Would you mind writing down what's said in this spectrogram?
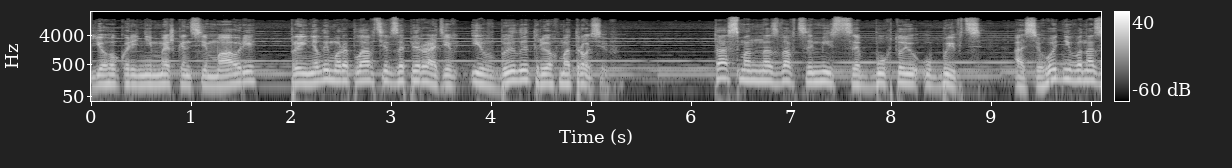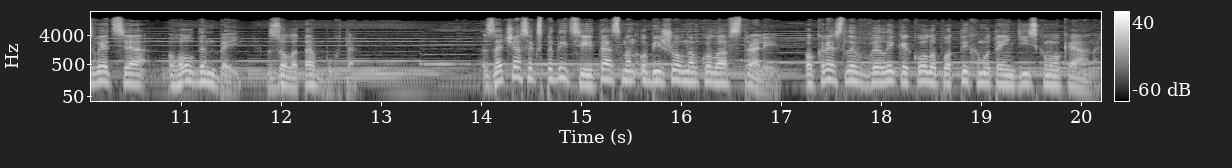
Його корінні мешканці Маорі прийняли мореплавців за піратів і вбили трьох матросів. Тасман назвав це місце бухтою убивць, а сьогодні вона зветься Голден Бей Золота бухта. За час експедиції Тасман обійшов навколо Австралії, окреслив велике коло по Тихому та Індійському океанах.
